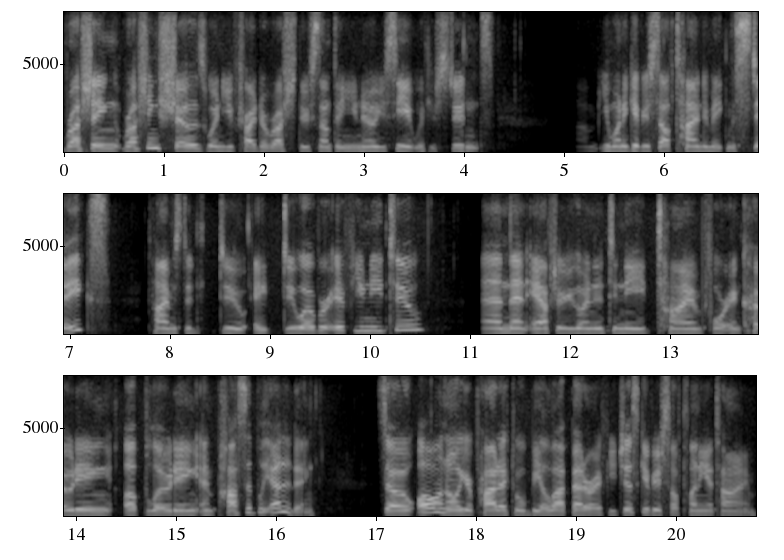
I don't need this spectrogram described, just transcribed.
rushing, rushing shows when you've tried to rush through something. You know, you see it with your students. Um, you want to give yourself time to make mistakes, times to do a do-over if you need to, and then after you're going to need time for encoding, uploading, and possibly editing. So all in all, your product will be a lot better if you just give yourself plenty of time.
